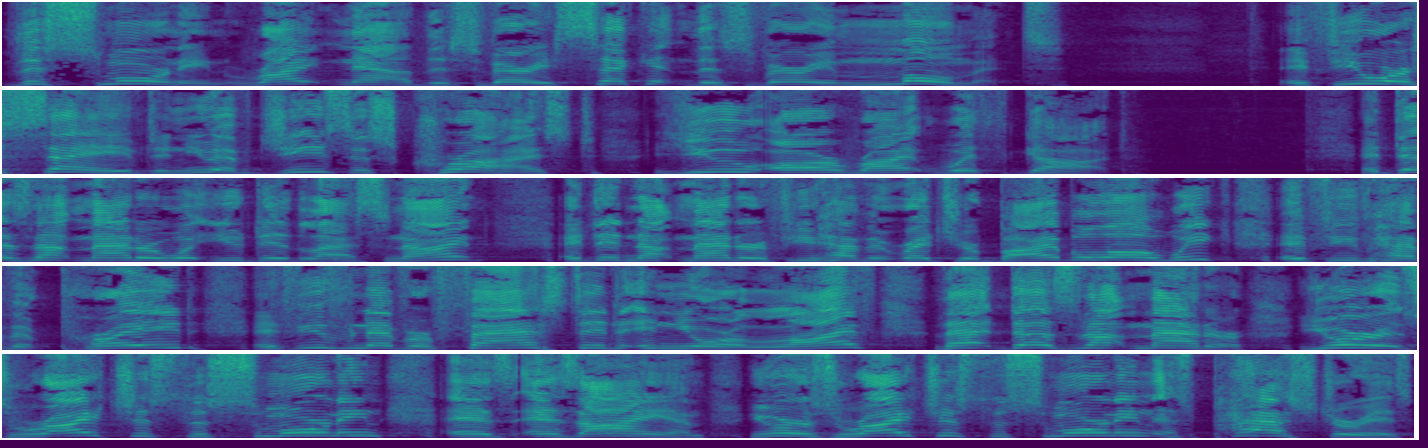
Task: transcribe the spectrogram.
This morning, right now, this very second, this very moment, if you are saved and you have Jesus Christ, you are right with God. It does not matter what you did last night. It did not matter if you haven't read your Bible all week, if you haven't prayed, if you've never fasted in your life. That does not matter. You're as righteous this morning as, as I am. You're as righteous this morning as Pastor is,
